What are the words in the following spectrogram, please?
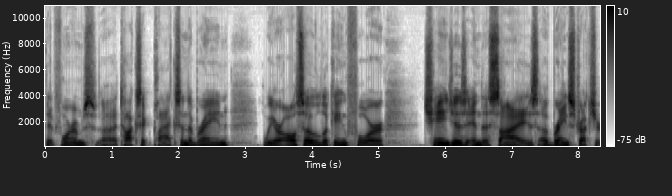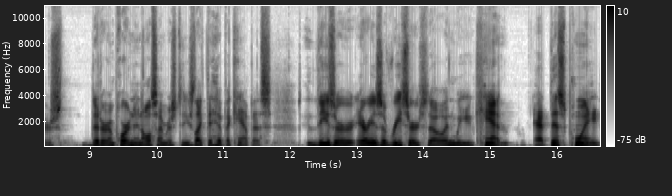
that forms uh, toxic plaques in the brain. We are also looking for changes in the size of brain structures that are important in Alzheimer's disease, like the hippocampus. These are areas of research, though, and we can't at this point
